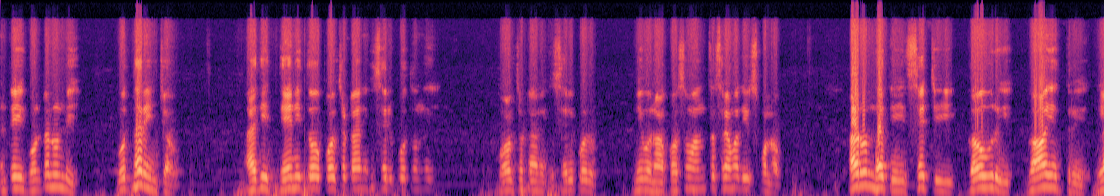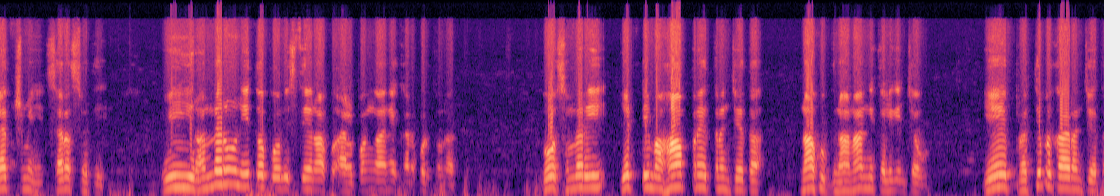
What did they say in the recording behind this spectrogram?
అంటే ఈ గుంట నుండి ఉద్ధరించావు. అది దేనితో పోల్చటానికి సరిపోతుంది? పోల్చటానికి సరిపోదు. నీవు నా కోసం అంత శ్రమ తీసుకున్నావు. అరుంధతి శచి గౌరి గాయత్రి లక్ష్మి సరస్వతి వీరందరూ నీతో పోలిస్తే నాకు అల్పంగానే కనపడుతున్నారు. ఓ సుందరి ఎట్టి మహాప్రయత్నం చేత నాకు జ్ఞానాన్ని కలిగించావు. ఏ ప్రత్యుపకారం చేత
